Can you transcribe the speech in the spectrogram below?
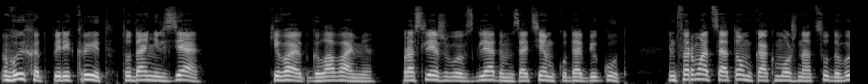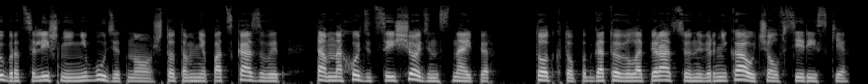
«Выход перекрыт, туда нельзя!» Кивают головами. Прослеживаю взглядом за тем, куда бегут. Информация о том, как можно отсюда выбраться, лишней не будет, но что-то мне подсказывает — там находится еще один снайпер. Тот, кто подготовил операцию, наверняка учел все риски.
